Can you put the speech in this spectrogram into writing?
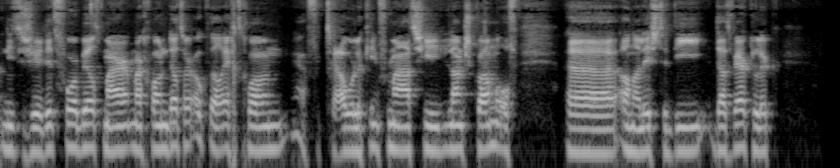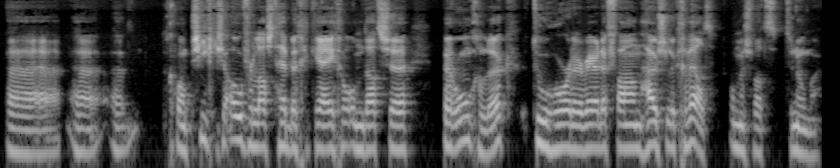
niet zozeer dit voorbeeld, maar, maar gewoon dat er ook wel echt gewoon ja, vertrouwelijke informatie langskwam. Of analisten die daadwerkelijk gewoon psychische overlast hebben gekregen omdat ze per ongeluk toehoorder werden van huiselijk geweld, om eens wat te noemen.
